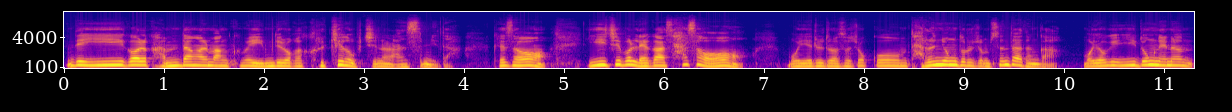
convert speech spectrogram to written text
근데 이걸 감당할 만큼의 임대료가 그렇게 높지는 않습니다. 그래서 이 집을 내가 사서 뭐 예를 들어서 조금 다른 용도로 좀 쓴다든가 뭐 여기 이 동네는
